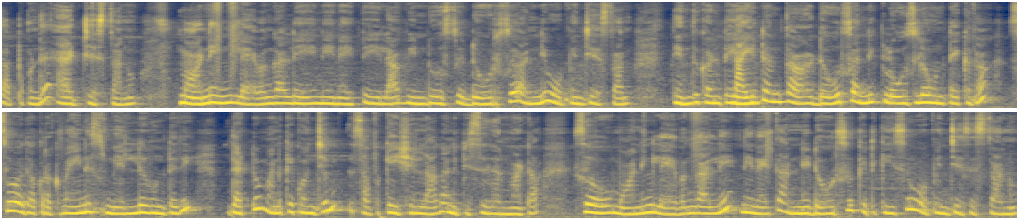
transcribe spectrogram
తప్పకుండా యాడ్ చేస్తాను. మార్నింగ్ లేవంగానే నేనైతే ఇలా విండోస్ డోర్స్ అన్నీ ఓపెన్ చేస్తాను. ఎందుకంటే నైట్ అంతా డోర్స్ అన్నీ క్లోజ్లో ఉంటాయి కదా. సో అదొక రకమైన స్మెల్ ఉంటుంది. దట్టు మనకి కొంచెం సఫకేషన్ లాగా అనిపిస్తుంది అనమాట సో మార్నింగ్ లేవంగానే నేనైతే అన్ని డోర్స్ కిటికీస్ ఓపెన్ చేసేస్తాను.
